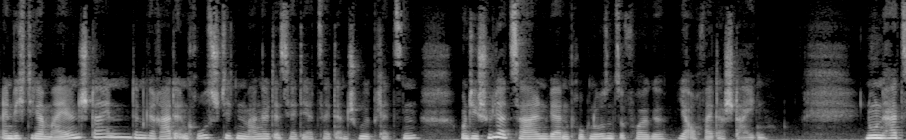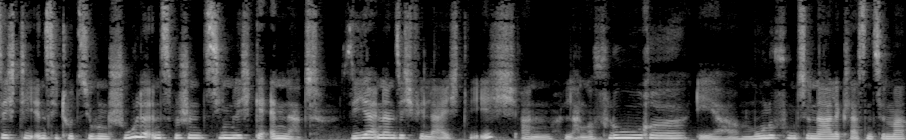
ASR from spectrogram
Ein wichtiger Meilenstein, denn gerade in Großstädten mangelt es ja derzeit an Schulplätzen und die Schülerzahlen werden Prognosen zufolge ja auch weiter steigen. Nun hat sich die Institution Schule inzwischen ziemlich geändert. Sie erinnern sich vielleicht wie ich an lange Flure, eher monofunktionale Klassenzimmer,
